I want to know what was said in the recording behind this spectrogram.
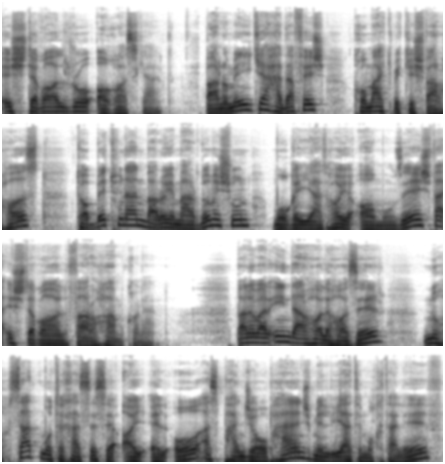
اشتغال رو آغاز کرد برنامه ای که هدفش کمک به کشورهاست تا بتونن برای مردمشون موقعیت آموزش و اشتغال فراهم کنند. بنابراین در حال حاضر 900 متخصص ILO از 55 ملیت مختلف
